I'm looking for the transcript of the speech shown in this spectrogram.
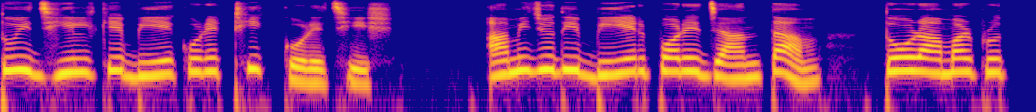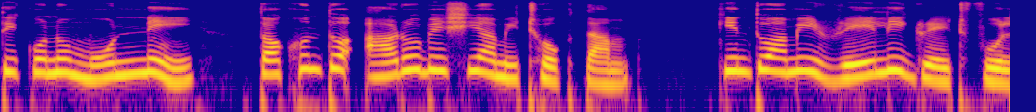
তুই ঝিলকে বিয়ে করে ঠিক করেছিস। আমি যদি বিয়ের পরে জানতাম, তোর আমার প্রতি কোনো মন নেই, তখন তো আরও বেশি আমি ঠকতাম। কিন্তু আমি রিয়েলি গ্রেটফুল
